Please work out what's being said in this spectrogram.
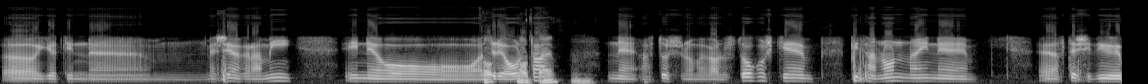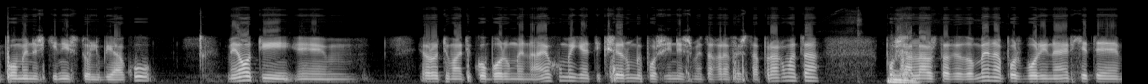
ε, για την ε, μεσαία γραμμή είναι ο Αντρέ Όρτα. Ναι, αυτός είναι ο μεγάλος στόχος και πιθανόν να είναι αυτές οι δύο επόμενες κινήσεις του Ολυμπιακού με ό,τι ερωτηματικό μπορούμε να έχουμε γιατί ξέρουμε πώς είναι στις μεταγραφές τα πράγματα, πώς ναι. αλλάζουν τα δεδομένα, πώς μπορεί να έρχεται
